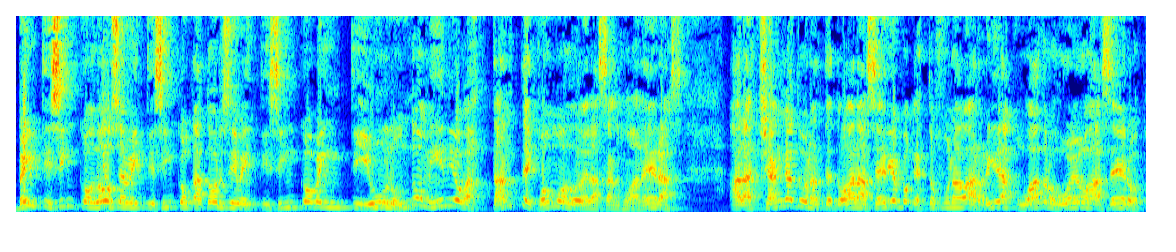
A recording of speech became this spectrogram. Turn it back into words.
25-12, 25-14 y 25-21. Un dominio bastante cómodo de las sanjuaneras a las changas durante toda la serie porque esto fue una barrida, cuatro juegos a cero.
